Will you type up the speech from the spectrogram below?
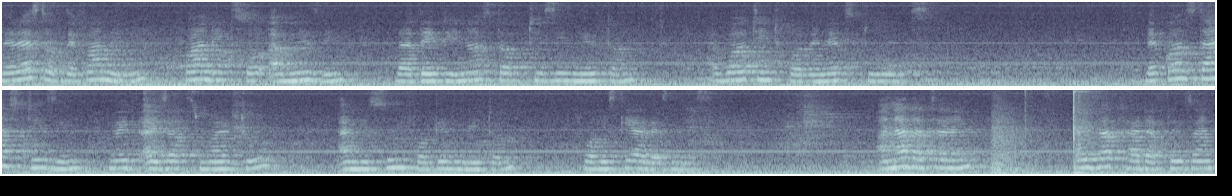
The rest of the family found it so amusing that they did not stop teasing Milton about it for the next two weeks. The constant teasing made Isaac smile too, and he soon forgave Milton for his carelessness. Another time, Isaac had a pleasant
